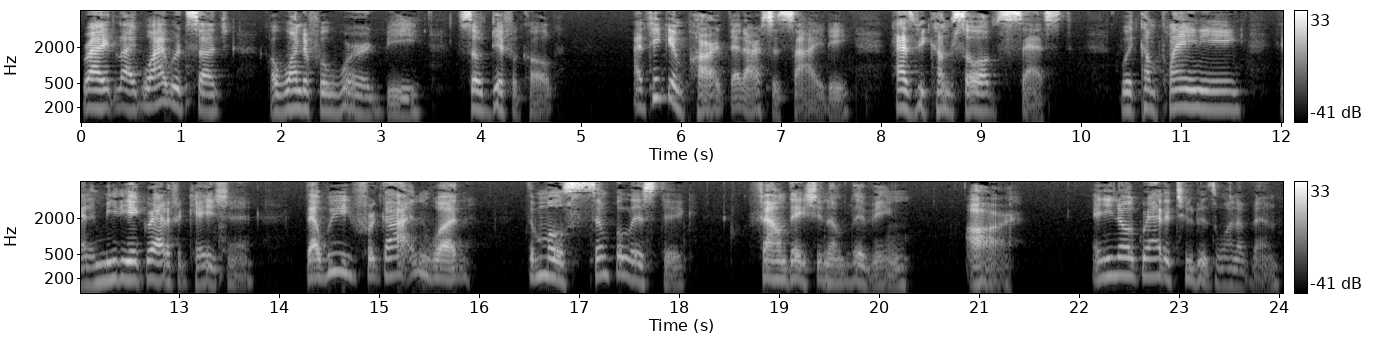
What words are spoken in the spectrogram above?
right? Like, why would such a wonderful word be so difficult? I think in part that our society has become so obsessed with complaining and immediate gratification that we've forgotten what the most simplistic foundation of living are. And you know, gratitude is one of them.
